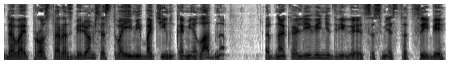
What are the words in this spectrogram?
давай просто разберемся с твоими ботинками, ладно?» Однако Ливи не двигается с места Циби.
